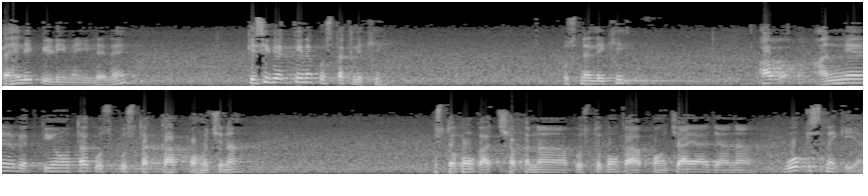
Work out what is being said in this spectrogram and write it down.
पहली पीढ़ी में ही ले लें। किसी व्यक्ति ने पुस्तक लिखी। उसने लिखी। अब अन्य व्यक्तियों तक उस पुस्तक का पहुँचना, पुस्तकों का छपना, पुस्तकों का पहुँचाया जाना, वो किसने किया?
